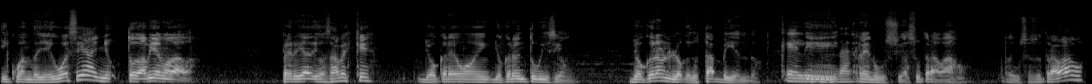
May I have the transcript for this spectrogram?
Y cuando llegó ese año, todavía no daba. Pero ella dijo, ¿sabes qué? Yo creo en, yo creo en tu visión. Yo creo en lo que tú estás viendo. Qué linda. Y renunció a su trabajo. Renunció a su trabajo,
